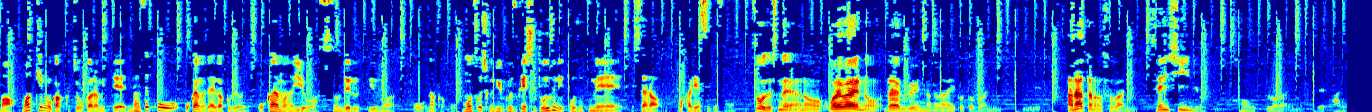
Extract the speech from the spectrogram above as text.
まあ、牧野学長から見て、なぜこう、岡山大学病院、岡山の医療が進んでるっていうのは、こう、なんかこう、もう少し肉付けして、どういうふうにご説明したら分かりやすいですかね。そうですね。あの、我々の大学病院の中の合言葉に、あなたのそばに先進医療という言葉がありまして、はい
